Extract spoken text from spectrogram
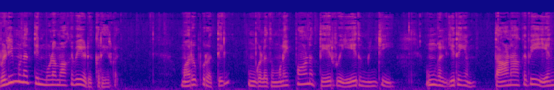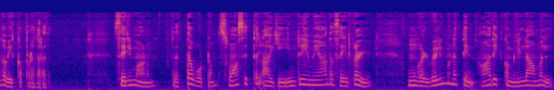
வெளிமனத்தின் மூலமாகவே எடுக்கிறீர்கள். மறுபுறத்தில் உங்களது முனைப்பான தேர்வு ஏதுமின்றி உங்கள் இதயம் தானாகவே இயங்க வைக்கப்படுகிறது. செரிமானம் இரத்த ஓட்டம் சுவாசித்தல் ஆகிய இன்றியமையாத செயல்கள் உங்கள் வெளிமனத்தின் ஆதிக்கம் இல்லாமல்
